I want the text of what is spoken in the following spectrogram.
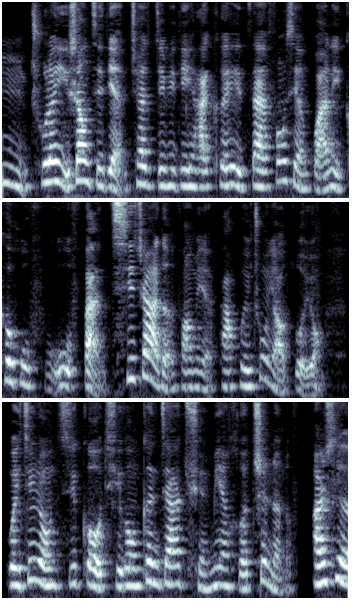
嗯，除了以上几点，ChatGPT 还可以在风险管理、客户服务、反欺诈等方面发挥重要作用，为金融机构提供更加全面和智能的。而且，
